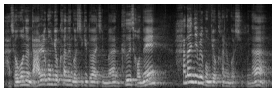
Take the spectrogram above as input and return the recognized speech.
아 저거는 나를 공격하는 것이기도 하지만 그 전에 하나님을 공격하는 것이구나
